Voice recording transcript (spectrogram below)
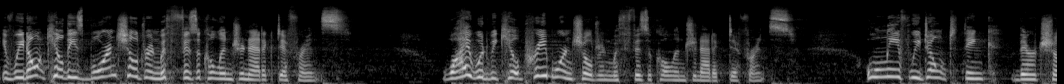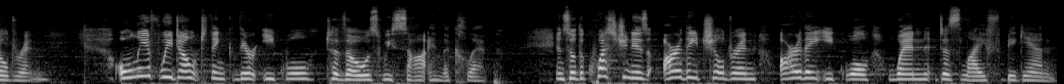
If we don't kill these born children with physical and genetic difference, why would we kill preborn children with physical and genetic difference? Only if we don't think they're children. Only if we don't think they're equal to those we saw in the clip. And so the question is are they children? Are they equal? When does life begin?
